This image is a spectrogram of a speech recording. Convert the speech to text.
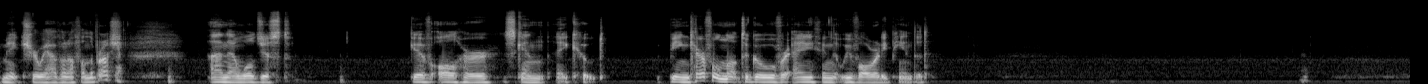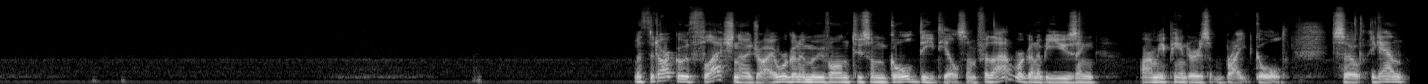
make sure we have enough on the brush, and then we'll just give all her skin a coat. Being careful not to go over anything that we've already painted. With the Dark Oath Flesh now dry, we're going to move on to some gold details, and for that we're going to be using Army Painter's Bright Gold. So again,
